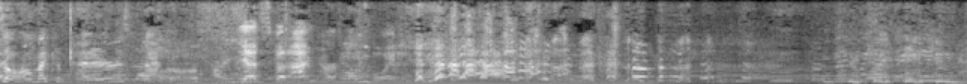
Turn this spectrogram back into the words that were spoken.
So all my competitors back off. Yes, but I'm her homeboy.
